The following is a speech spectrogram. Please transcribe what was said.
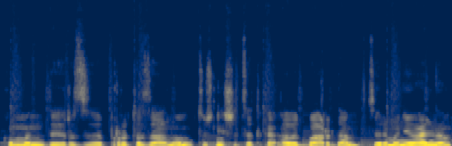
Командир з протазаном, точніше, це така алебарда церемоніальна.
